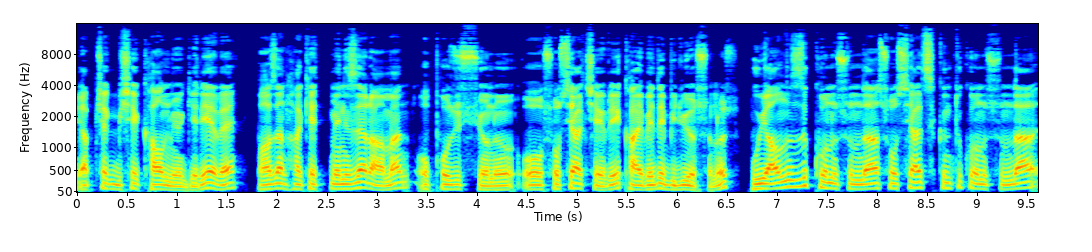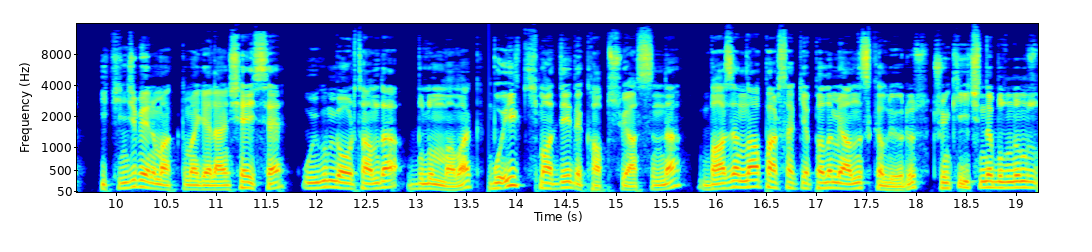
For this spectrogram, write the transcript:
yapacak bir şey kalmıyor geriye ve bazen hak etmenize rağmen o pozisyonu, o sosyal çevreyi kaybedebiliyorsunuz. Bu yalnızlık konusunda, sosyal sıkıntı konusunda İkinci benim aklıma gelen şey ise uygun bir ortamda bulunmamak. Bu ilk maddeyi de kapsıyor aslında. Bazen ne yaparsak yapalım yalnız kalıyoruz. Çünkü içinde bulunduğumuz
